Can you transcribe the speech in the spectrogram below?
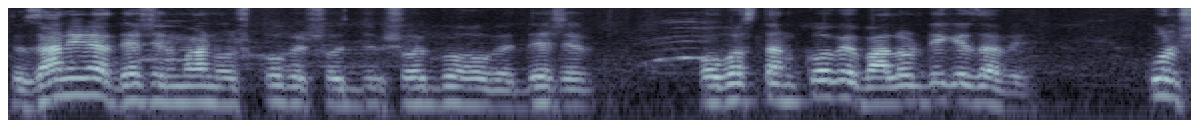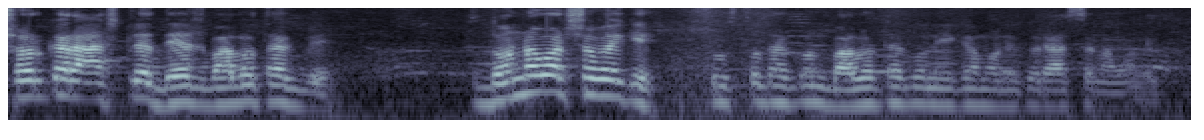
তো জানি না দেশের মানুষ কবে সভ্য হবে, দেশের অবস্থান কবে ভালোর দিকে যাবে, কোন সরকার আসলে দেশ ভালো থাকবে। ধন্যবাদ সবাইকে, সুস্থ থাকুন, ভালো থাকুন, এই কামনে করে আসসালামু আলাইকুম।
